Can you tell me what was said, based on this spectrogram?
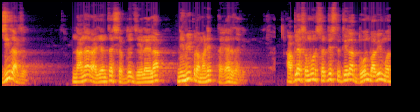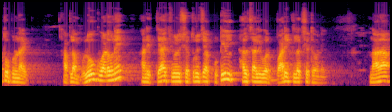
जी राज नाना राजांचा शब्द झेलायला नेहमीप्रमाणे तयार झाले. आपल्यासमोर सद्यस्थितीला दोन बाबी महत्त्वपूर्ण आहेत. आपला मुलूक वाढवणे आणि त्याच वेळी शत्रूच्या कुटील हालचालीवर बारीक लक्ष ठेवणे. नाना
